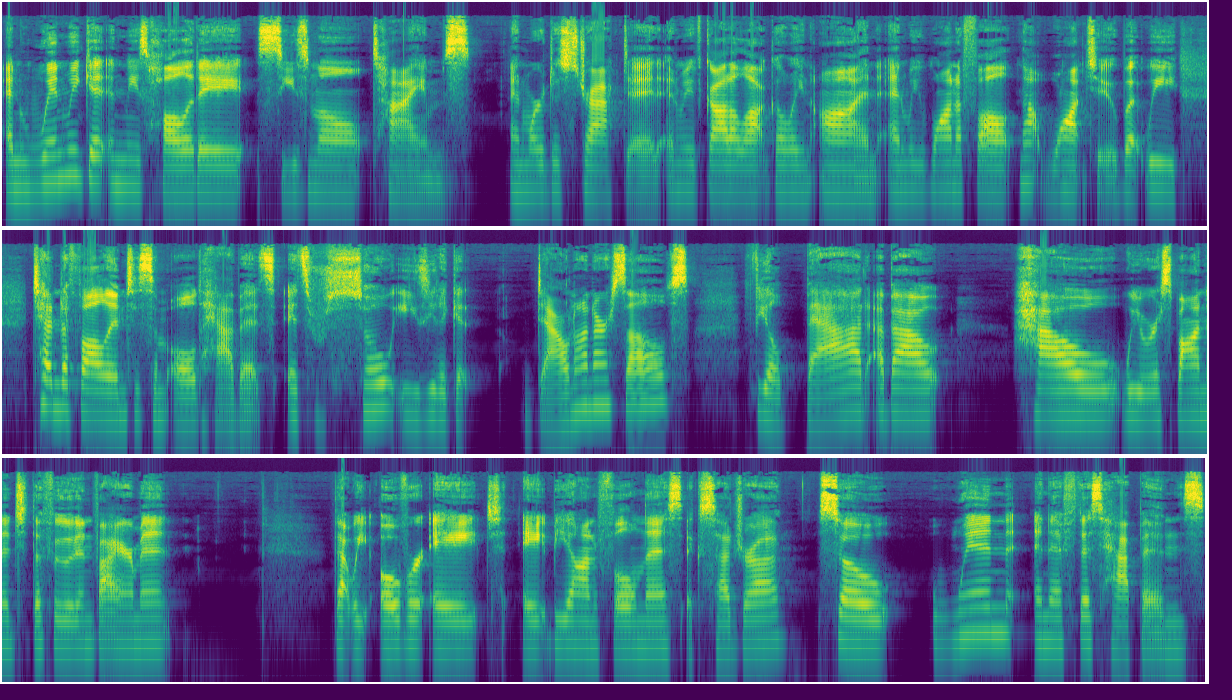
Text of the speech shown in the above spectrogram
And when we get in these holiday seasonal times and we're distracted and we've got a lot going on and we want to fall, not want to, but we tend to fall into some old habits, it's so easy to get down on ourselves, feel bad about how we responded to the food environment, that we overate, ate beyond fullness, etc. So when and if this happens,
